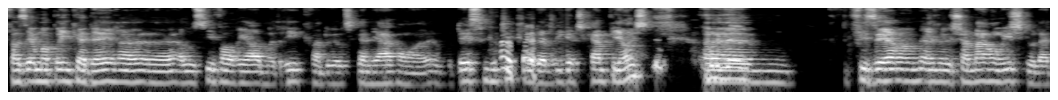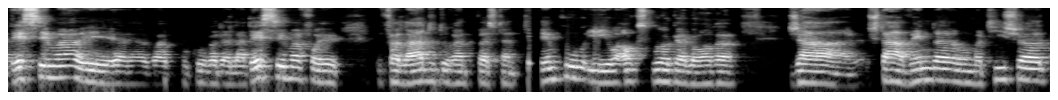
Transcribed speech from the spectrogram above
fazer uma brincadeira uh, alusiva ao Real Madrid, quando eles ganharam o décimo título da Liga dos Campeões. Um, fizeram, eh, chamaram isto La Décima e eh, a procura da La Décima foi falado durante bastante tempo e o Augsburg agora já está à venda uma t-shirt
